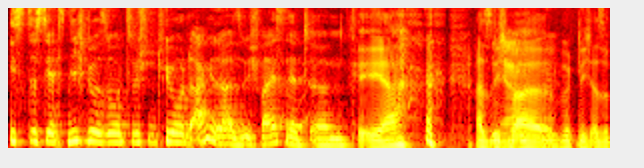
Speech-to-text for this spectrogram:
ist es jetzt nicht nur so zwischen Tür und Angel. Also ich weiß nicht. Ähm ja, also ich ja, war wirklich, also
